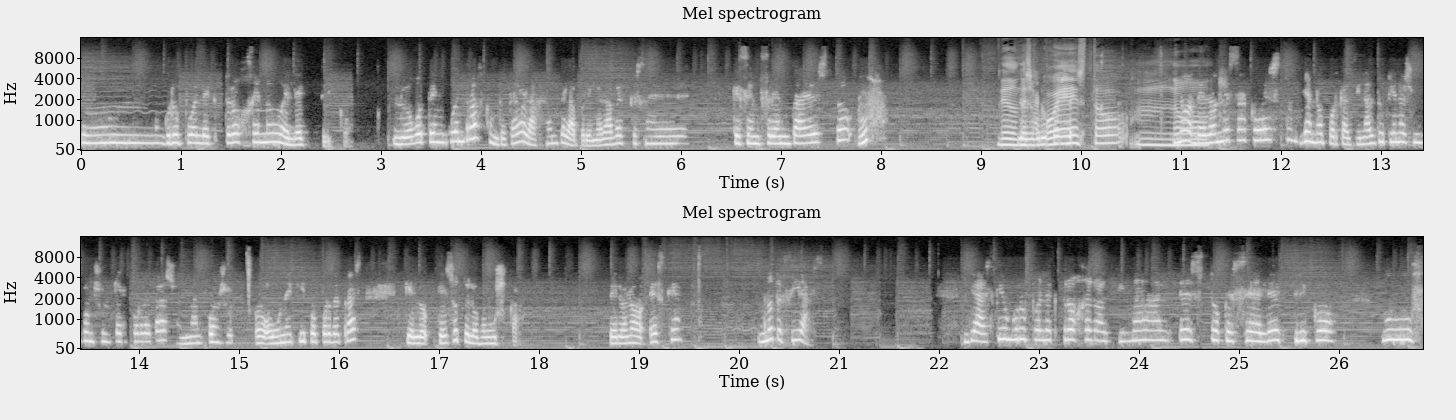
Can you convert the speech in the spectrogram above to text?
un grupo electrógeno eléctrico. Luego te encuentras con que, claro, la gente la primera vez que se, que se enfrenta a esto, uf, ¿De dónde sacó esto? Mm, no. No. ¿de dónde saco esto? Ya no, porque al final tú tienes un consultor por detrás o, una consul- o un equipo por detrás que, lo, que eso te lo busca. Pero no, es que no te fías. Ya, es que un grupo electrógeno al final, esto que sea eléctrico, uff,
